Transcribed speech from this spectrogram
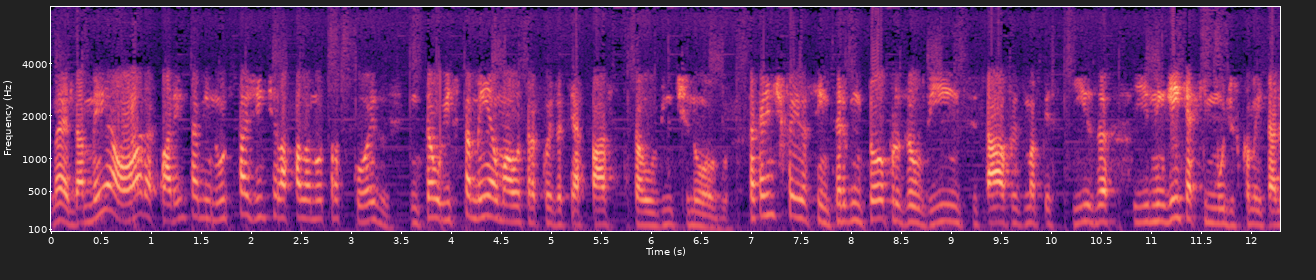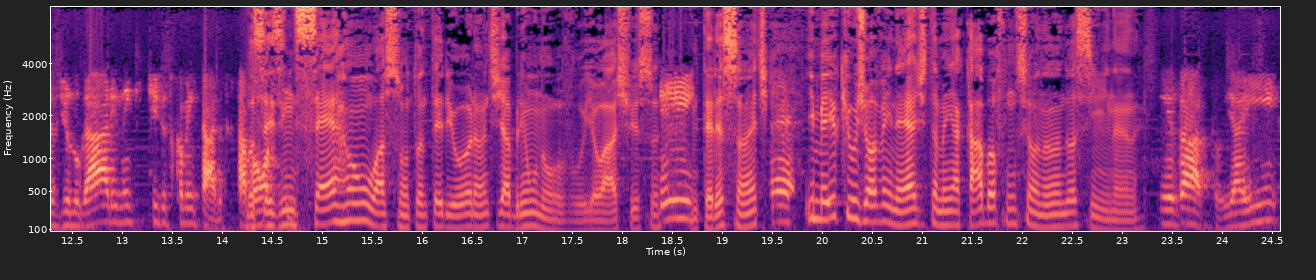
né? Da meia hora, 40 minutos, a gente lá falando outras coisas. Então isso também é uma outra coisa que afasta o ouvinte novo. Só que a gente fez assim, perguntou pros ouvintes e tal, fez uma pesquisa e ninguém quer que mude os comentários de lugar e nem que tire os comentários. Tá bom Vocês assim? encerram o assunto anterior antes de abrir um novo. E eu acho isso Sim. interessante. É. E meio que o Jovem Nerd também acaba funcionando assim, né? Exato. E aí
